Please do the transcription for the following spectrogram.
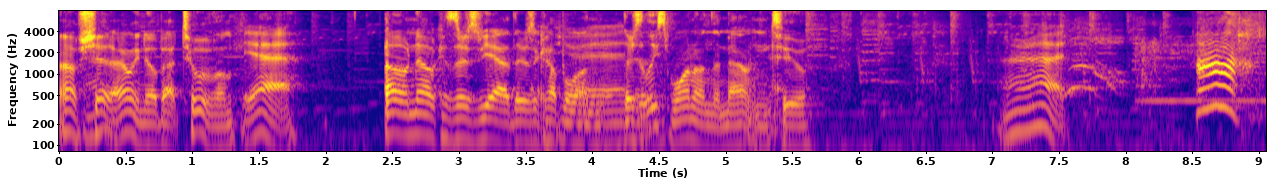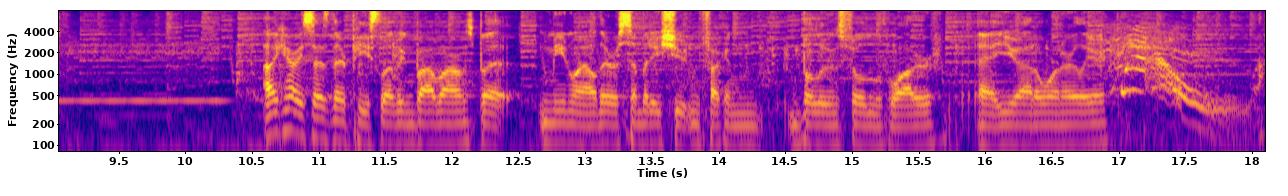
Oh, shit, I only know about two of them. Yeah. Oh, no, because there's, yeah, there's a couple on, there's at least one on the mountain, Okay. too. Alright. Ah. I like how he says they're peace-loving Bob-ombs, but meanwhile there was somebody shooting fucking balloons filled with water at you out of one earlier. Wow!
